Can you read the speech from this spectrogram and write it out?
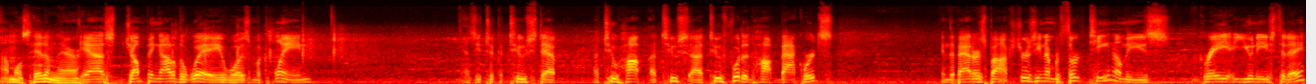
Almost hit him there. Yes, jumping out of the way was McLean as he took a two-step, a two-hop, a two, uh, two-footed hop backwards in the batter's box. Jersey number 13 on these gray unis today.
